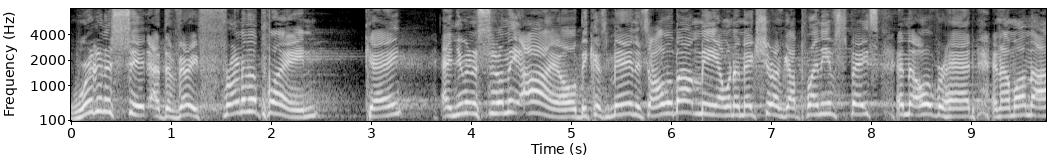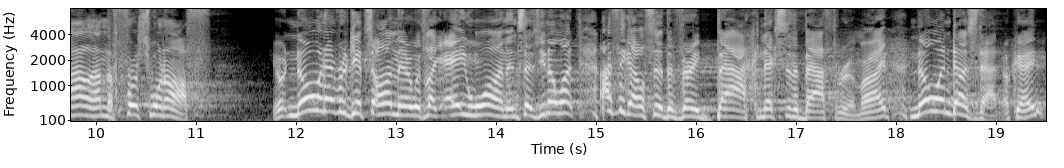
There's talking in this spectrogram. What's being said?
We're gonna sit at the very front of the plane, okay? and you're going to sit on the aisle because, man, it's all about me. I want to make sure I've got plenty of space in the overhead, and I'm on the aisle and I'm the first one off. No one ever gets on there with like A1 and says, you know what? I think I'll sit at the very back next to the bathroom, all right? No one does that, okay?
